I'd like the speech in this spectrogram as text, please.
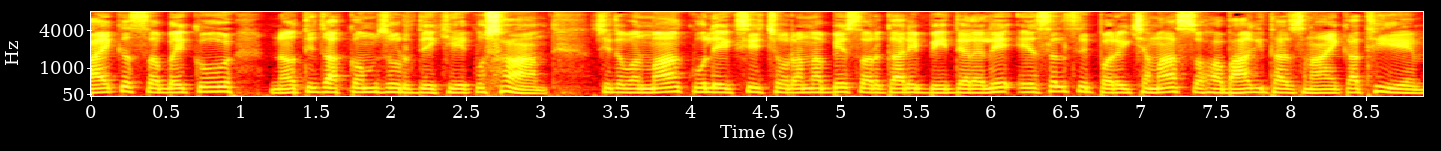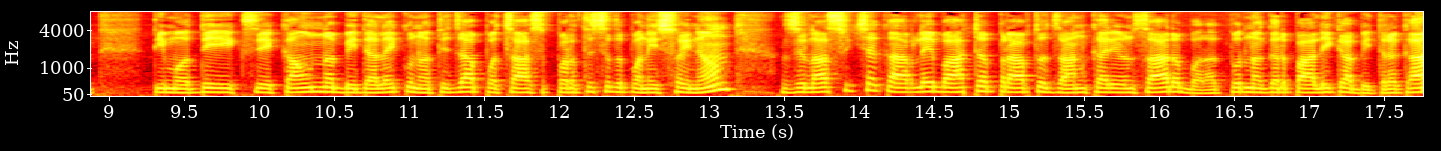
बाहेक सबैको नतिजा कमजोर देखिएको छ। चितवनमा कुल एक सय चौरानब्बे सरकारी विद्यालयले एसएलसी परीक्षामा सहभागिता जनाएका थिए। तीमध्ये एक सय एकाउन्न विद्यालयको नतिजा पचास प्रतिशत पनि छैन। जिल्ला शिक्षा कार्यालयबाट प्राप्त जानकारी अनुसार भरतपुर नगरपालिकाभित्रका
